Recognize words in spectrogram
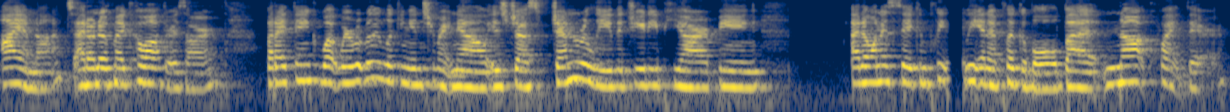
I am not. I don't know if my co authors are. But I think what we're really looking into right now is just generally the GDPR being, I don't want to say completely inapplicable, but not quite there.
